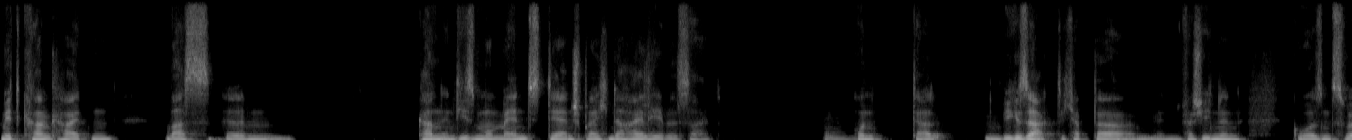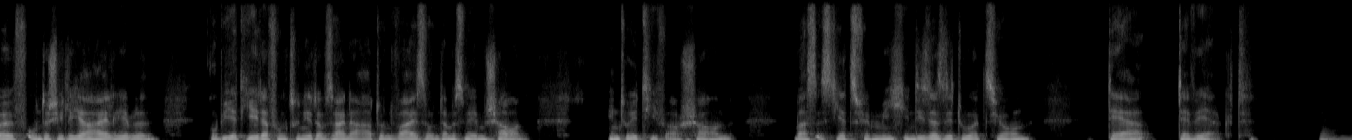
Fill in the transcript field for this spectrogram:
mit Krankheiten, was ähm, kann in diesem Moment der entsprechende Heilhebel sein. Mhm. Und da, wie gesagt, ich habe da in verschiedenen Kursen zwölf unterschiedliche Heilhebel probiert. Jeder funktioniert auf seine Art und Weise. Und da müssen wir eben schauen, intuitiv auch schauen, was ist jetzt für mich in dieser Situation der, der wirkt. Mhm.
